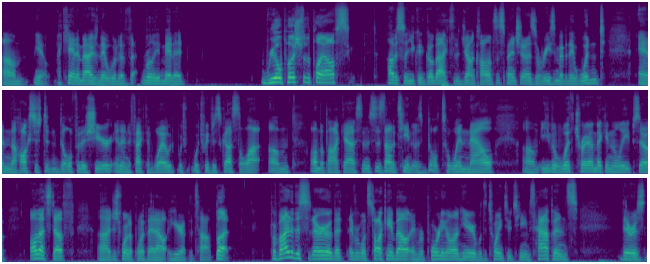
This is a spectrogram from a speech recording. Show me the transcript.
um, you know, I can't imagine they would have really made a real push for the playoffs Obviously, you could go back to the John Collins suspension as a reason maybe they wouldn't, and the Hawks just didn't build for this year in an effective way, which, which we discussed a lot um, on the podcast. And this is not a team that was built to win now, um, even with Trae making the leap. So all that stuff, I uh, just want to point that out here at the top. But provided the scenario that everyone's talking about and reporting on here with the 22 teams happens, there is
